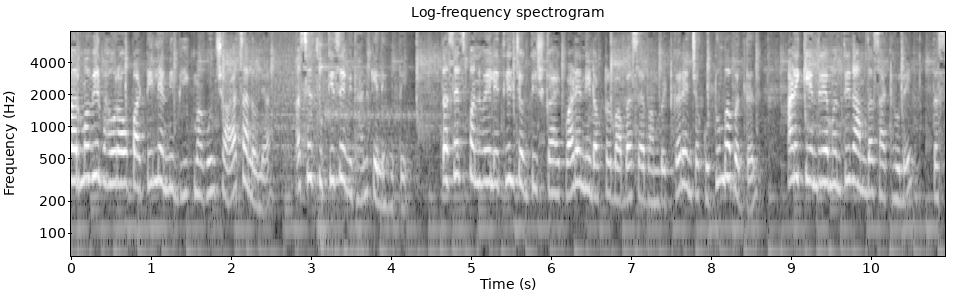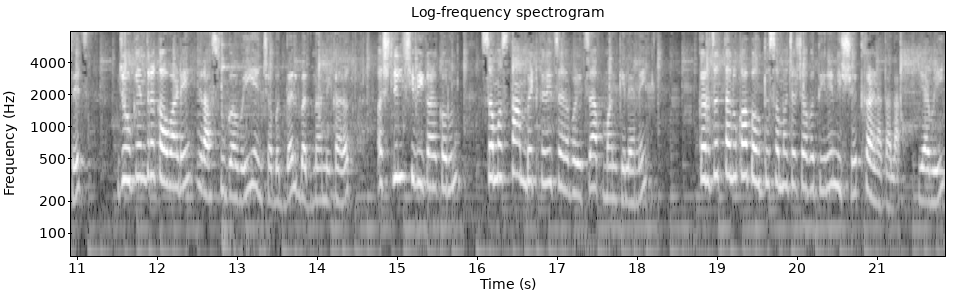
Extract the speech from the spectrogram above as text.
कर्मवीर भाऊराव पाटील यांनी भीक मागून शाळा चालवल्या असे चुकीचे विधान केले होते. तसेच पनवेल येथील जगदीश गायकवाड यांनी डॉक्टर बाबासाहेब आंबेडकर यांच्या कुटुंबाबद्दल आणि केंद्रीय मंत्री रामदास आठवले तसेच जोगेंद्र कवाडे रासू गवई यांच्याबद्दल बदनामीकारक अश्लील शिवीगाळ करून समस्त आंबेडकरी चळवळीचा अपमान केल्याने कर्जत तालुका बौद्ध समाजाच्या वतीने निषेध करण्यात आला. यावेळी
